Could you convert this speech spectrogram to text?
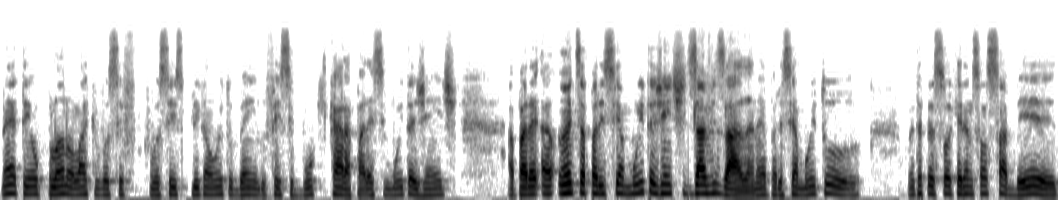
Né? Tem o plano lá que você, que você explica muito bem do Facebook, cara, aparece muita gente. Apare... Antes aparecia muita gente desavisada, né? Aparecia muito muita pessoa querendo só saber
